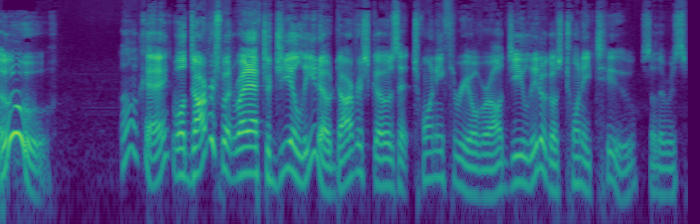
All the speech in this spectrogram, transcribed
ooh, okay. Well, Darvish went right after Giolito. Darvish goes at 23 overall. Giolito goes 22. So there was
